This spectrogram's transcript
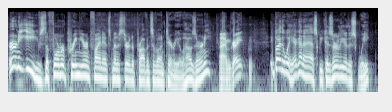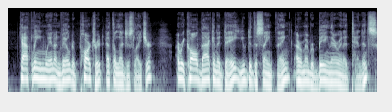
Ernie Eves, the former Premier and Finance Minister in the province of Ontario. How's Ernie? I'm great. Hey, by the way, I got to ask because earlier this week, Kathleen Wynne unveiled her portrait at the legislature. I recall back in the day, you did the same thing. I remember being there in attendance.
